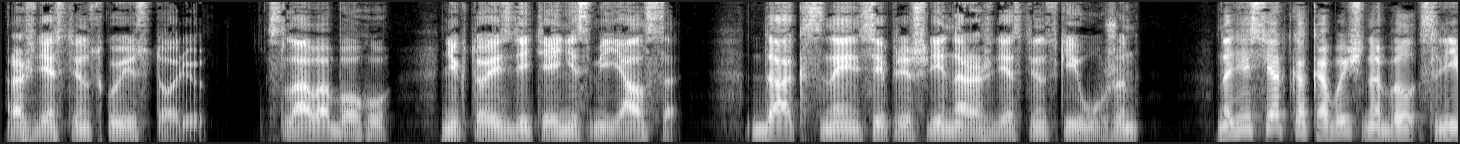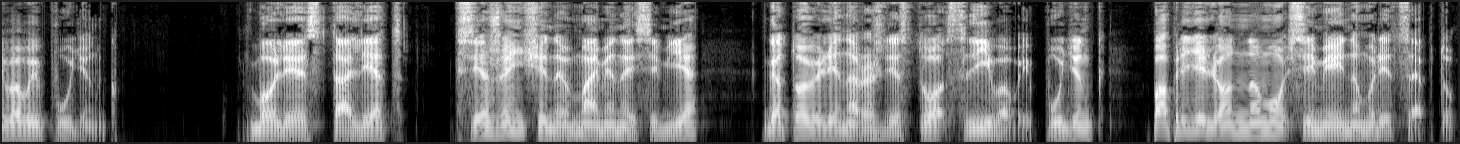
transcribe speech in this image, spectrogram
рождественскую историю. Слава Богу, никто из детей не смеялся. Даг с Нэнси пришли на рождественский ужин. На десерт, как обычно, был сливовый пудинг. Более ста лет все женщины в маминой семье готовили на Рождество сливовый пудинг по определенному семейному рецепту.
